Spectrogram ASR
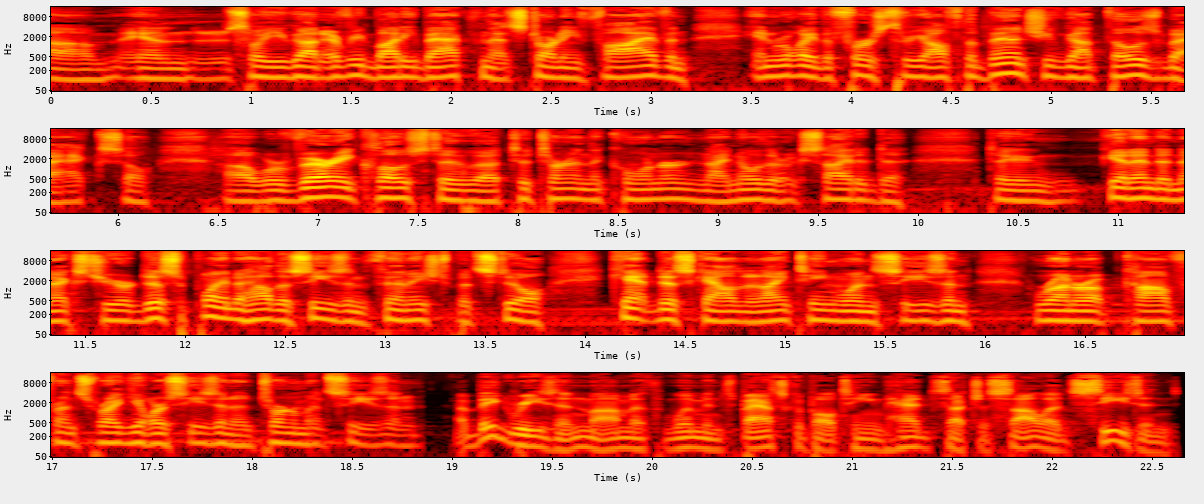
um, and so you've got everybody back from that starting five, and, and really the first three off the bench, you've got those back. So uh, we're very close to uh, to turning the corner, and I know they're excited to to get into next year. Disappointed how the season finished, but still can't discount a 19-win season, runner-up conference, regular season, and tournament season. A big reason Monmouth women's basketball team had such a solid season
